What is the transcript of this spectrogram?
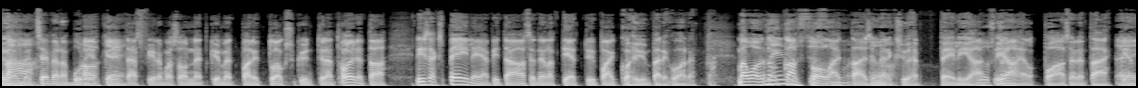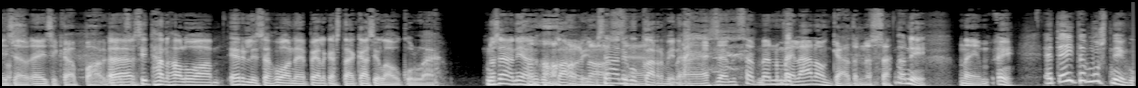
Kyllä sen verran budjettia okei. tässä firmassa on, että kyllä me parit tuoksukynttilät hoidetaan. Lisäksi peilejä pitää asennella tiettyihin paikkoihin ympäri huonetta. Mä voin No niin kattoon laittaa joo. esimerkiksi yhden peilin. Ihan, Just ihan näin. helppoa asennetaan äkkiä Ei tossa. se, ei se käy paha. Ää, Sitten hän haluaa erillisen huoneen pelkästään käsilaukulleen. No sehän ihan niin kuin karvinen. No, sehän on niin kuin karvinen. Se, se, no, no meillähän on käytännössä. No niin. Niin. Ei. Et ei tämä musta niinku,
